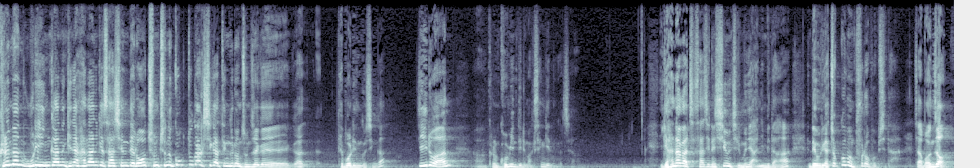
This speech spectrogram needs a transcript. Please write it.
그러면 우리 인간은 그냥 하나님께서 하시는 대로 춤추는 꼭두각시 같은 그런 존재가 돼버리는 것인가? 이러한 어, 그런 고민들이 막 생기는 거죠. 이게 하나같이 사실은 쉬운 질문이 아닙니다. 근데 우리가 조금은 풀어봅시다. 자, 먼저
